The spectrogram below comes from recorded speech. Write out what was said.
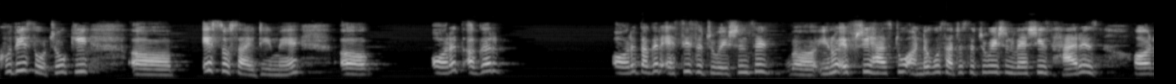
खुद ही सोचो कि अ, इस सोसाइटी में अ, औरत अगर औरत अगर ऐसी सिचुएशन से you know if she has to undergo such a situation where she is harassed और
